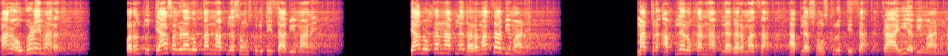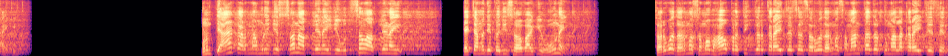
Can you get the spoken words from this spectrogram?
फार अवघड आहे महाराज. परंतु त्या सगळ्या लोकांना आपल्या संस्कृतीचा अभिमान आहे. त्या लोकांना आपल्या धर्माचा अभिमान आहे. मात्र आपल्या लोकांना आपल्या धर्माचा आपल्या संस्कृतीचा काही अभिमान नाही. म्हणून त्या कारणामुळे जे सण आपले नाही जे उत्सव आपले नाही त्याच्यामध्ये कधी सहभागी होऊ नये. सर्व धर्म समभाव प्रतीक जर करायचं असेल सर्व धर्म समानता जर तुम्हाला करायची असेल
